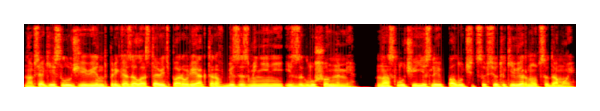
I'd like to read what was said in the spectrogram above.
На всякий случай Винт приказал оставить пару реакторов без изменений и заглушенными, на случай, если получится все-таки вернуться домой.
